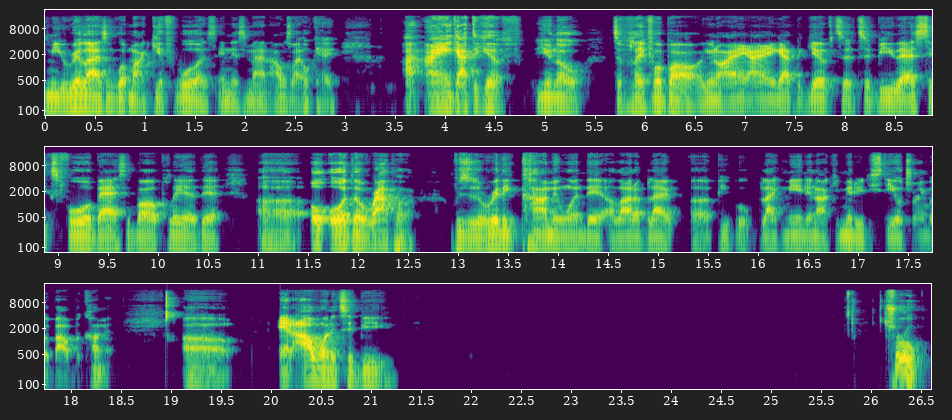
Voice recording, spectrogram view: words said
me realizing what my gift was in this manner. I was like, okay, I, I ain't got the gift, you know to play football. You know, I, I ain't got the gift to, to be that six four basketball player that uh or, or the rapper, which is a really common one that a lot of black uh people, black men in our community still dream about becoming. Uh, and I wanted to be true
